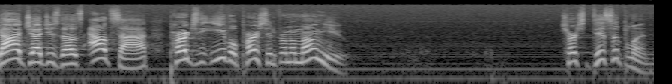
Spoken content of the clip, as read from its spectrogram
God judges those outside. Purge the evil person from among you. Church discipline.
